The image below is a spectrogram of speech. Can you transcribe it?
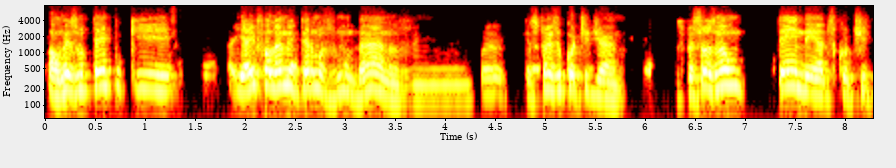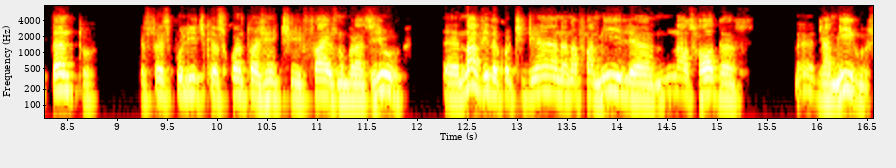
ao mesmo tempo que. E aí, falando em termos mundanos, em questões do cotidiano, as pessoas não tendem a discutir tanto questões políticas quanto a gente faz no Brasil, é, na vida cotidiana, na família, nas rodas né, de amigos.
